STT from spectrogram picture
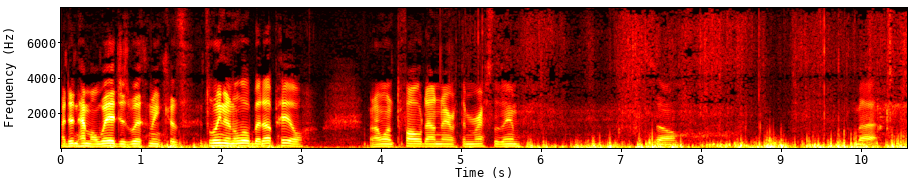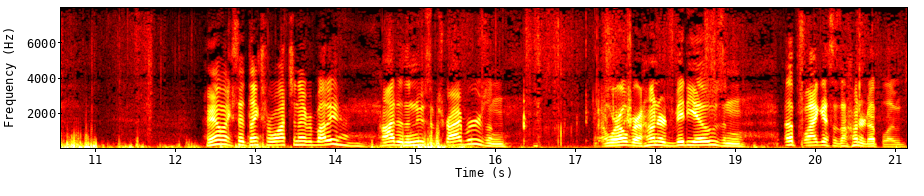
I didn't have my wedges with me because it's leaning a little bit uphill. But I want it to fall down there with the rest of them. So, but yeah, like I said, thanks for watching, everybody. Hi to the new subscribers, and we're over a hundred videos and up. Well, I guess it's a hundred uploads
